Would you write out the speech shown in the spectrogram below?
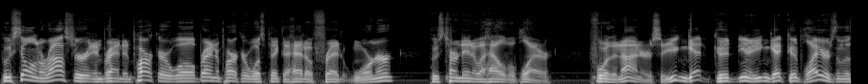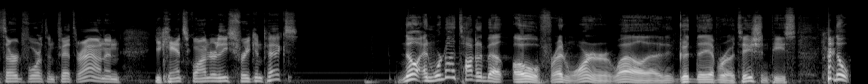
who's still on the roster in Brandon Parker. Well, Brandon Parker was picked ahead of Fred Warner, who's turned into a hell of a player for the Niners. So you can get good, you know, you can get good players in the third, fourth, and fifth round, and you can't squander these freaking picks. No, and we're not talking about oh Fred Warner. Well, uh, good they have a rotation piece. No,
